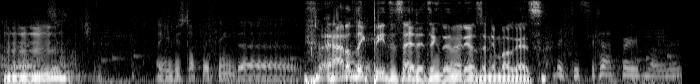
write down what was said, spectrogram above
Mm-hmm. So much. Like if you stop the thing, the... I don't think Pete is editing the videos anymore, guys. He's suffering, by the way.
